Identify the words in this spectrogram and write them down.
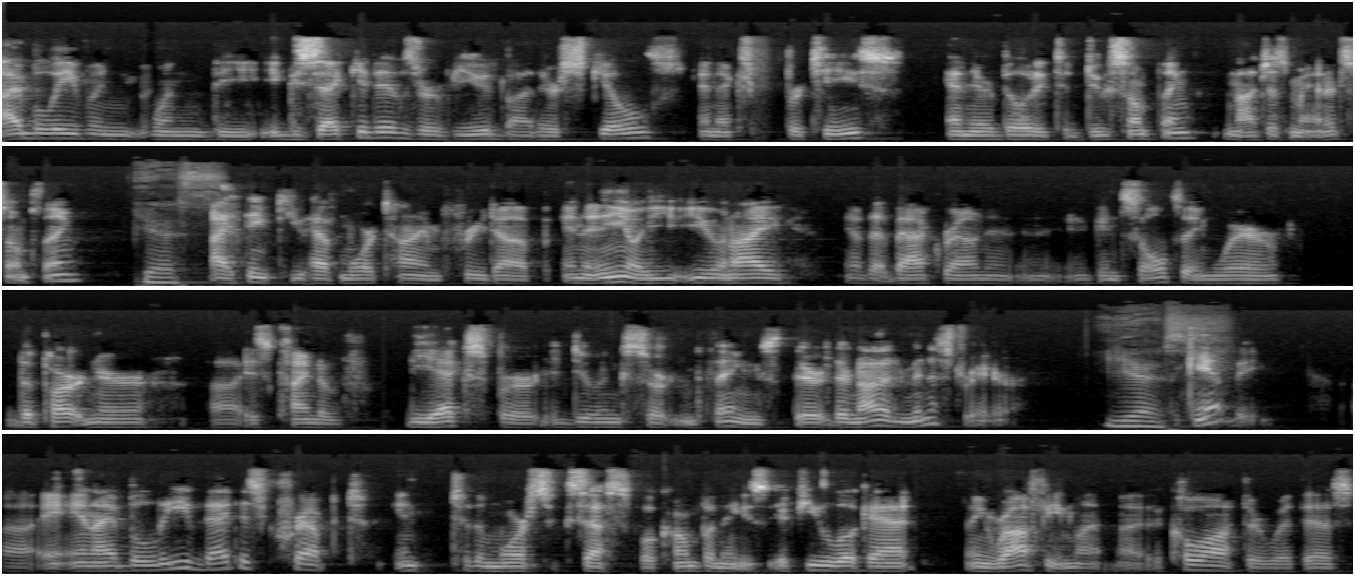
I believe when when the executives are viewed by their skills and expertise and their ability to do something, not just manage something, Yes. I think you have more time freed up. And, and you know, you, you, and I have that background in, in consulting where the partner uh, is kind of the expert in doing certain things. They're they're not an administrator. Yes. They can't be. Uh, and I believe that has crept into the more successful companies. If you look at, I mean, Rafee, my, my co-author with this,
